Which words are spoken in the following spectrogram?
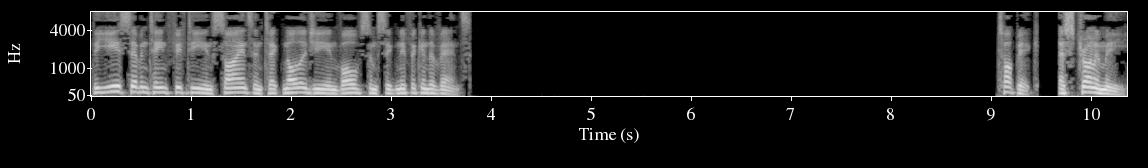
The year 1750 in science and technology involves some significant events. Astronomy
